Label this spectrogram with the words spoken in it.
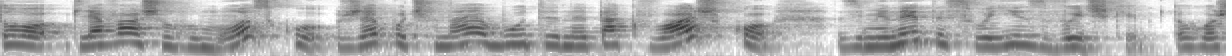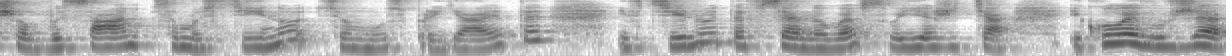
то для вашого мозку вже починає бути не так важко змінити свої звички, того що ви сам самостійно цьому сприяєте і втілюєте все нове в своє життя. І коли ви вже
